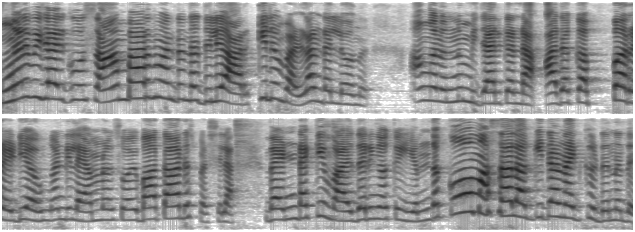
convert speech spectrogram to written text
നിങ്ങൾ വിചാരിക്കൂ സാമ്പാർ എന്ന് പറഞ്ഞിട്ടുണ്ട് ഇതിൽ അരക്കിലും വെള്ളം ഉണ്ടല്ലോ എന്ന്. അങ്ങനൊന്നും വിചാരിക്കണ്ട. അതൊക്കെ അപ്പം റെഡിയാവും കണ്ടില്ലേ? നമ്മൾ സോയ്ബാത്താന്റെ സ്പെഷ്യലാണ് വെണ്ടയ്ക്കും വഴുതനങ്ങൊക്കെ എന്തൊക്കെയോ മസാല ആക്കിയിട്ടാണ് അതിക്ക് ഇടുന്നത്.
